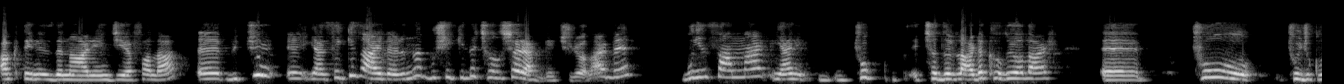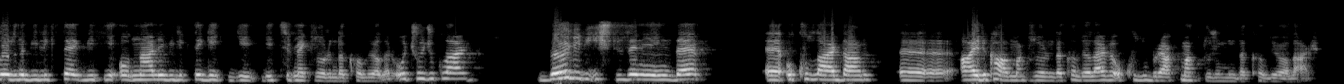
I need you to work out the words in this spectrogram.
Akdeniz'de narenciye falan. E, bütün e, yani 8 aylarını bu şekilde çalışarak geçiriyorlar ve bu insanlar yani çok çadırlarda kalıyorlar. E, çoğu çocuklarını birlikte onlarla birlikte getirmek zorunda kalıyorlar. O çocuklar böyle bir iş düzeninde e, okullardan e, ayrı kalmak zorunda kalıyorlar ve okulu bırakmak durumunda kalıyorlar.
